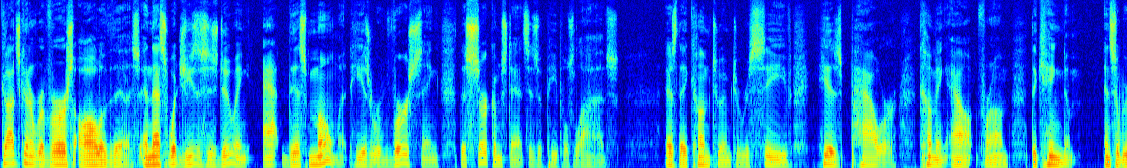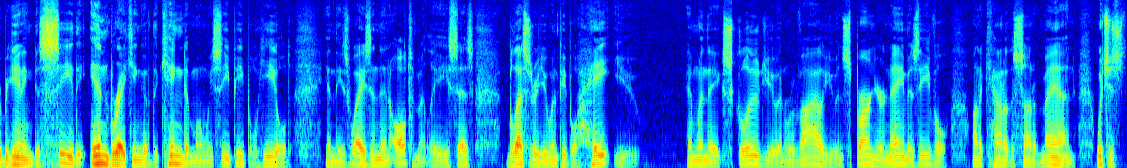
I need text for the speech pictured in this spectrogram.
God's going to reverse all of this. And that's what Jesus is doing at this moment. He is reversing the circumstances of people's lives as they come to Him to receive His power coming out from the kingdom. And so we're beginning to see the inbreaking of the kingdom when we see people healed in these ways. And then ultimately, He says, Blessed are you when people hate you and when they exclude you and revile you and spurn your name as evil on account of the Son of Man, which is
